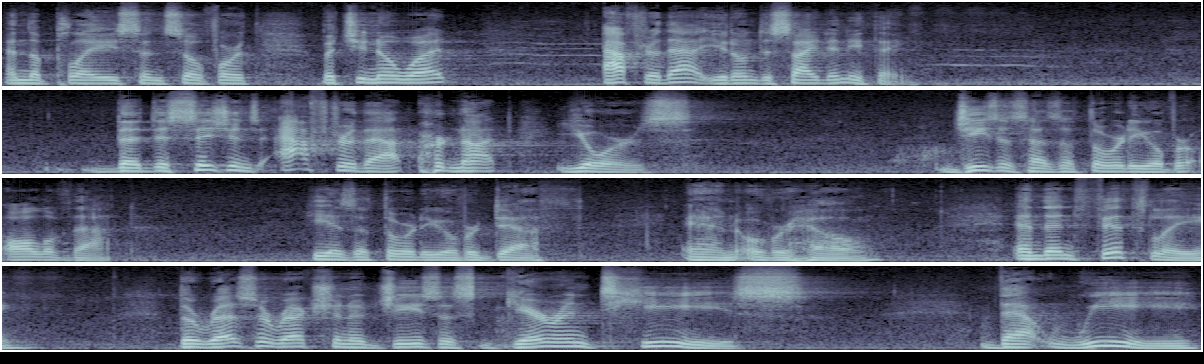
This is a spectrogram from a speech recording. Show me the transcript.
and the place and so forth. But you know what? After that, you don't decide anything the decisions after that are not yours. Jesus has authority over all of that. He has authority over death and over hell. And then, fifthly, the resurrection of Jesus guarantees that we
